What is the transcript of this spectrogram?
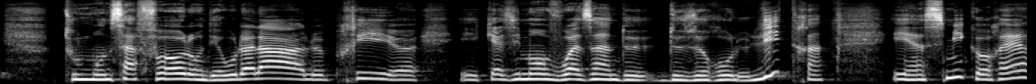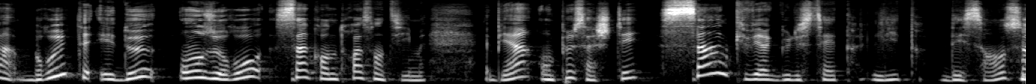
tout le monde s'affole, on dit oh là là, le prix euh, est quasiment voisin de 2 euros le litre, et un SMIC horaire brut est de 11,53 euros centimes. Eh bien, on peut s'acheter 5,7 litres d'essence.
